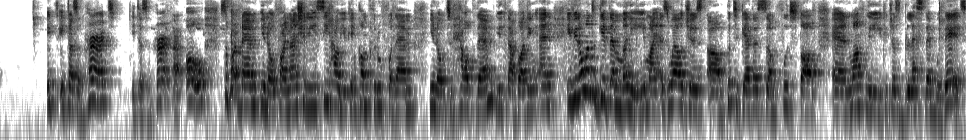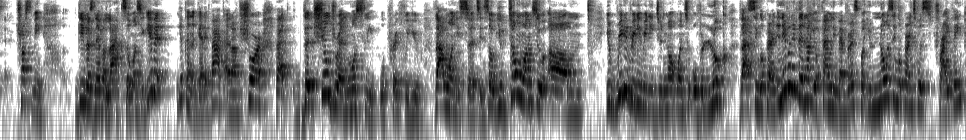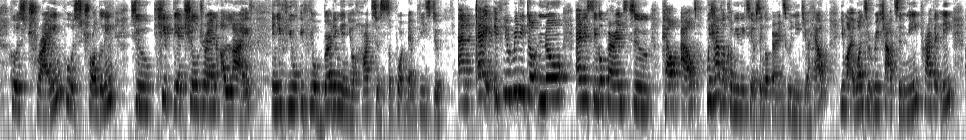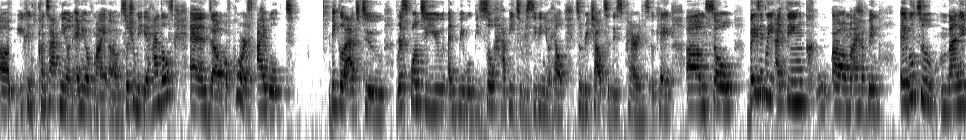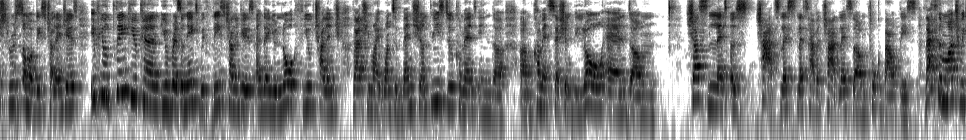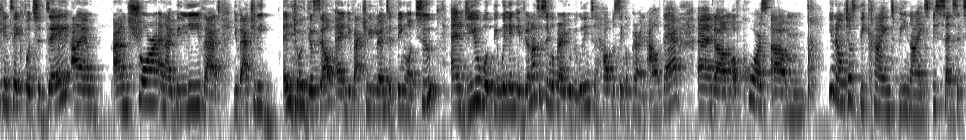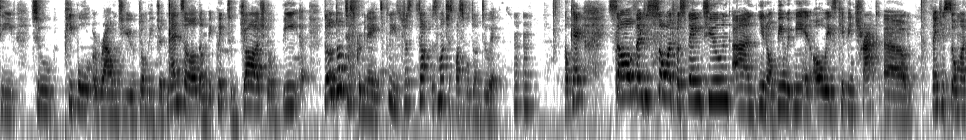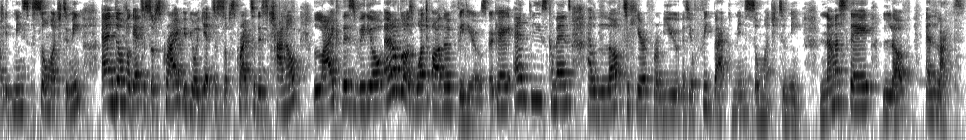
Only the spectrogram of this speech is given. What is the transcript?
it it doesn't hurt it doesn't hurt at all support them you know financially see how you can come through for them you know to help them leave that burden and if you don't want to give them money you might as well just um, put together some food stuff and monthly you could just bless them with it trust me givers never lack. So once you give it, you're gonna get it back. And I'm sure that the children mostly will pray for you. That one is certain. So you don't want to um you really, really, really do not want to overlook that single parent. And even if they're not your family members, but you know single parents who is striving, who is trying, who is struggling to keep their children alive. And if you if you're burning in your heart to support them, please do. And hey, if you really don't know any single parents to help out, we have a community of single parents who need your help. You might want to reach out to me privately. Uh, you can contact me on any of my um, social media handles. And um, of course, I will be glad to respond to you and we will be so happy to receiving your help to reach out to these parents okay? Um, so basically i think um, i have been able to manage through some of these challenges. If you think you can you resonate with these challenges and then you know a few challenge that you might want to mention please do comment in the um, comment section below and um, just let us chat. Let's let's have a chat. Let's um talk about this. That's the much we can take for today. I am i'm sure and i believe that you've actually enjoyed yourself and you've actually learned a thing or two. And you will be willing if you're not a single parent you'll be willing to help a single parent out there. And um, of course um, you know just be kind be nice be sensitive to people around you. Don't be judgmental. Don't be quick to judge. Don't be don't don't discriminate. Please just as much as possible don't do it. Mm-mm okay? So thank you so much for staying tuned and you know being with me and always keeping track. Um, thank you so much. It means so much to me. And don't forget to subscribe if you're yet to subscribe to this channel. Like this video and of course watch other videos okay? And please comment. I would love to hear from you as your feedback means so much to me. Namaste love and light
